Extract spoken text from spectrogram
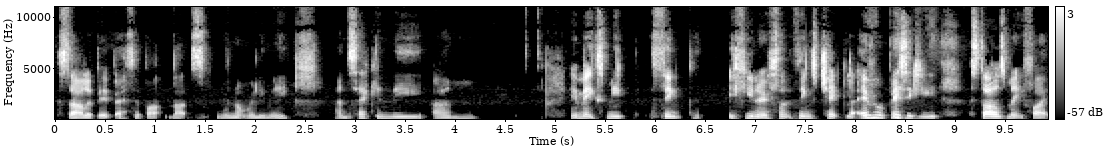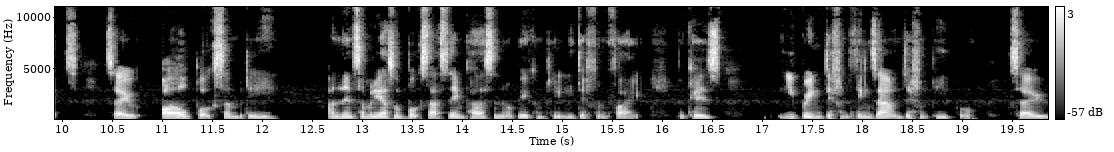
style a bit better, but that's not really me. And secondly, um, it makes me think if you know if things check like everyone basically styles make fights. So I'll box somebody, and then somebody else will box that same person. It'll be a completely different fight because you bring different things out in different people. So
